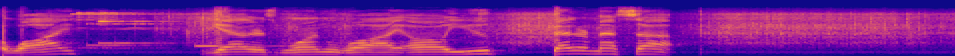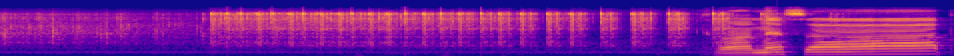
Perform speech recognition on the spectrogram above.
A Y? Yeah, there's one Y. Oh, you better mess up. Come on, mess up.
